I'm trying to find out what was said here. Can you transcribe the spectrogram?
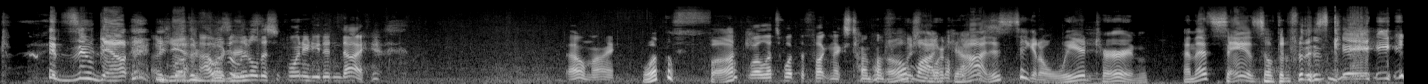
it zoomed out. You oh, motherfuckers. I was a little disappointed he didn't die. oh my. What the fuck? Well, let's what the fuck next time on oh Foolish my Mortals. god, this is taking a weird turn. And that's saying something for this game.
